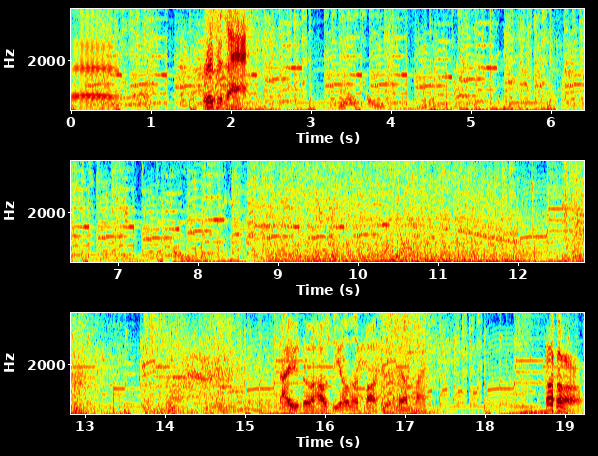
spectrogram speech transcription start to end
And rip it ass! Now you know how the other bosses felt like.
